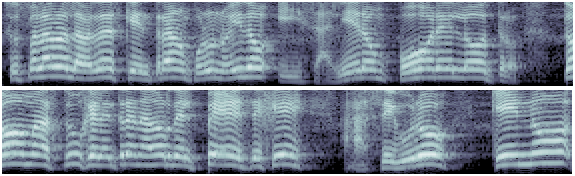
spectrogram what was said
Sus palabras la verdad es que entraron por un oído y salieron por el otro. Thomas Tuchel, entrenador del PSG, aseguró que no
